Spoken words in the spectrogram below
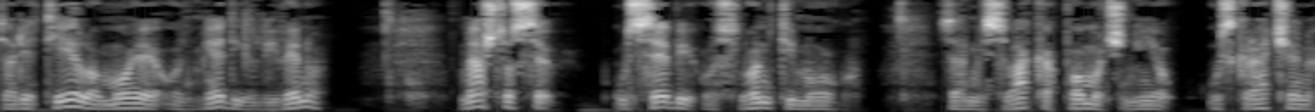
Zar je tijelo moje od mjedi liveno? Na što se u sebi osloniti mogu? Zar mi svaka pomoć nije uskraćena?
